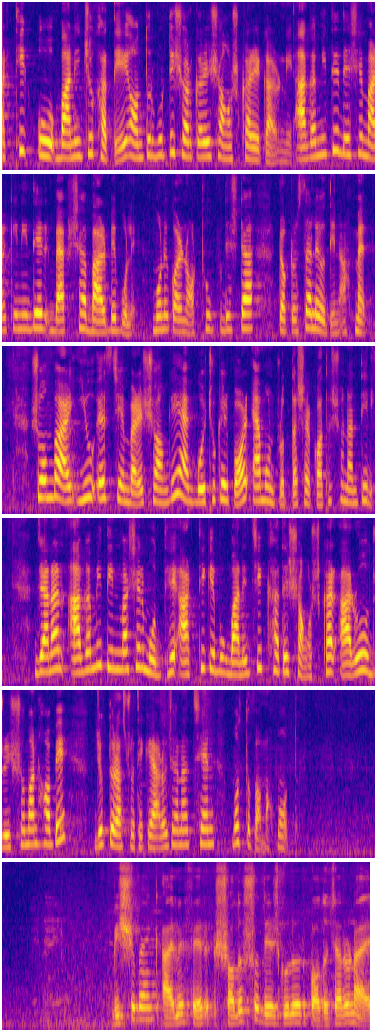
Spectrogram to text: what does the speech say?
আর্থিক ও বাণিজ্য খাতে অন্তর্বর্তী সরকারের সংস্কারের কারণে আগামীতে দেশে মার্কিনীদের ব্যবসা বাড়বে বলে মনে করেন অর্থ উপদেষ্টা ডক্টর সালেউদ্দিন আহমেদ। সোমবার ইউএস চেম্বারের সঙ্গে এক বৈঠকের পর এমন প্রত্যাশার কথা শোনান তিনি। জানান, আগামী তিন মাসের মধ্যে আর্থিক এবং বাণিজ্যিক খাতের সংস্কার আরও দৃশ্যমান হবে। যুক্তরাষ্ট্র থেকে আরও জানাচ্ছেন মোস্তফা মাহমুদ। বিশ্বব্যাংক, আইএমএফের সদস্য দেশগুলোর পদচারণায়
